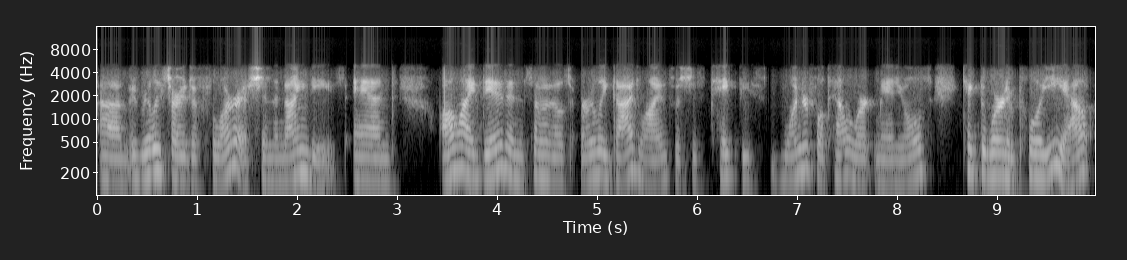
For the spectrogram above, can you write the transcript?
um, it really started to flourish in the 90s. And all I did in some of those early guidelines was just take these wonderful telework manuals, take the word employee out,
